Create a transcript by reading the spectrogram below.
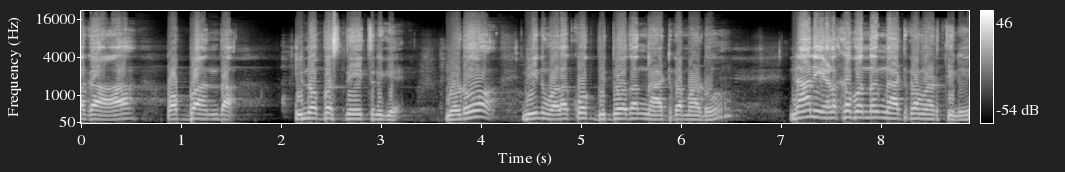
ಆಗ ಒಬ್ಬ ಅಂದ, ಇನ್ನೊಬ್ಬ ಸ್ನೇಹಿತನಿಗೆ, ನೋಡು, ನೀನು ಒಳಕ್ಕೆ ಹೋಗಿ ಬಿದ್ದೋದಂಗೆ ನಾಟಕ ಮಾಡು, ನಾನು ಎಳ್ಕ ಬಂದಂಗೆ ನಾಟಕ ಮಾಡ್ತೀನಿ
